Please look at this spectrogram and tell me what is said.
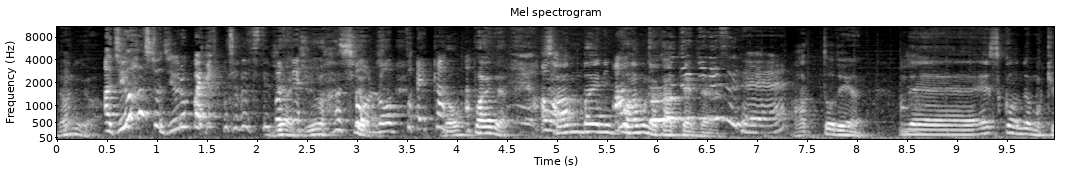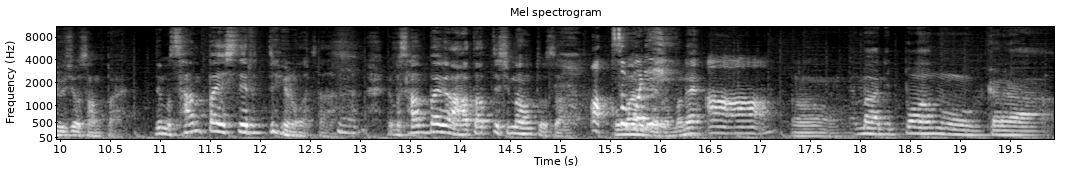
何が？あ18勝16敗かとちょっとすみません。いや18勝そう6敗か。6敗だよ。あまあ3倍日本ハムが勝ってんだよですね。圧倒的なのでエスコンでも9勝3敗でも3敗してるっていうのがさ、やっぱ3敗が当たってしまうとさあ困るけどもね、あうん、まあ日本ハムから、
